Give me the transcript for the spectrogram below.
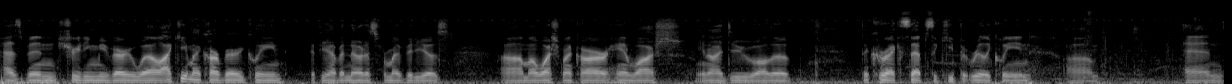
has been treating me very well. I keep my car very clean, if you haven't noticed from my videos. Um, I wash my car, hand wash, you know, I do all the, the correct steps to keep it really clean. Um, and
